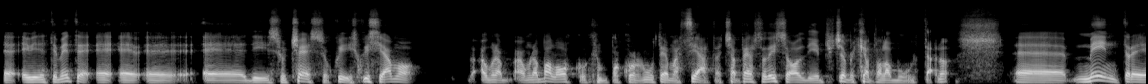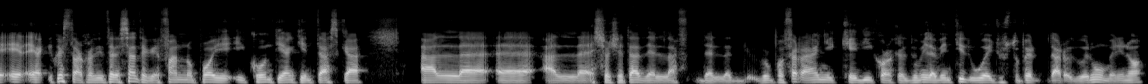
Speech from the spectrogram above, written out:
eh, evidentemente è, è, è, è, di successo, quindi qui siamo a una, a una, balocco che è un po' cornuta e mazziata, ci ha perso dei soldi e ci ha beccato la multa. No? Eh, mentre, e, e, questa è la cosa interessante, che fanno poi i conti anche in tasca al, eh, alle società della, del gruppo Ferragni che dicono che il 2022, giusto per dare due numeri, no?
